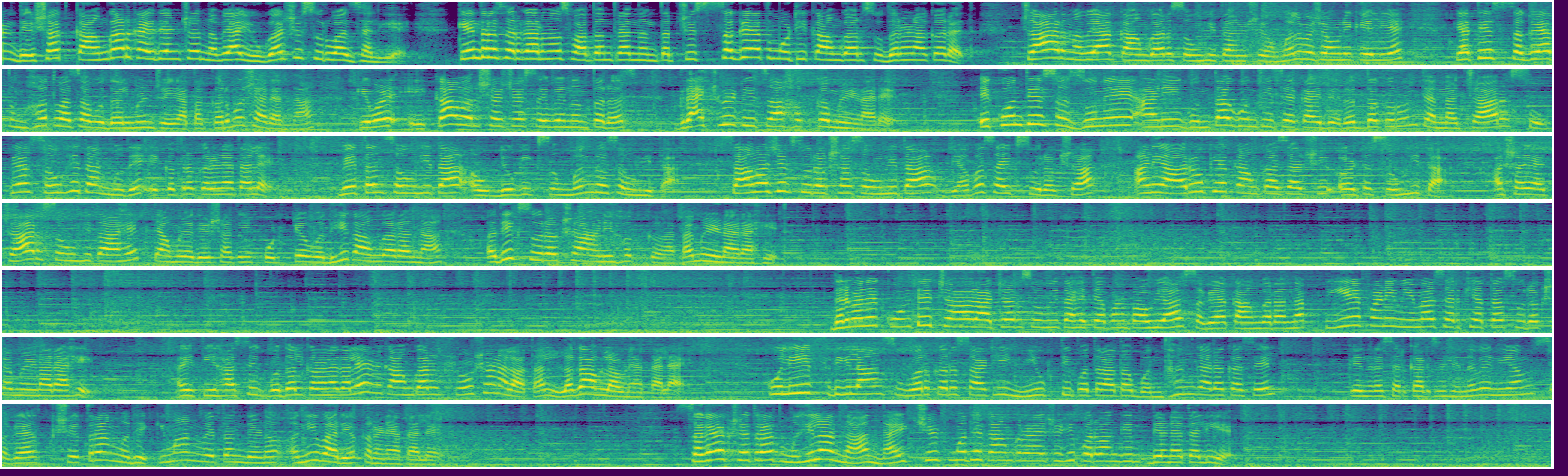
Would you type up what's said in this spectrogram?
कारण देशात कामगार कायद्यांच्या नव्या युगाची सुरुवात झाली आहे. केंद्र सरकारनं स्वातंत्र्यानंतरची सगळ्यात मोठी कामगार सुधारणा करत चार नव्या कामगार संहितांची अंमलबजावणी केली आहे. यातील सगळ्यात महत्त्वाचा बदल म्हणजे आता कर्मचाऱ्यांना केवळ एका वर्षाच्या सेवेनंतरच ग्रॅज्युएटीचा हक्क मिळणार आहे. एकोणतीस जुने आणि गुंतागुंतीचे कायदे रद्द करून त्यांना चार सोप्या संहितांमध्ये एकत्र करण्यात आलंय. वेतन संहिता औद्योगिक संबंध संहिता सामाजिक सुरक्षा संहिता व्यावसायिक सुरक्षा आणि आरोग्य कामकाजाची अट संहिता अशा या चार संहिता आहेत. त्यामुळे देशातील कोट्यवधी कामगारांना अधिक सुरक्षा आणि हक्क आता मिळणार आहेत. दरम्यान कोणते चार आचारसंहिता आहेत ते आपण पाहूया. सगळ्या कामगारांना पी एफ आणि विम्यासारखी आता सुरक्षा मिळणार आहे. ऐतिहासिक बदल करण्यात आले आणि कामगार शोषणाला आता लगाम लावण्यात आलाय. कुली फ्रीलान्स वर्करसाठी नियुक्तीपत्र आता बंधनकारक असेल. केंद्र सरकारचे हे नवे नियम सगळ्या क्षेत्रांमध्ये किमान वेतन देणं अनिवार्य करण्यात आलंय. सगळ्या क्षेत्रात महिलांना नाईट शिफ्टमध्ये काम करण्याचीही परवानगी देण्यात आली आहे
